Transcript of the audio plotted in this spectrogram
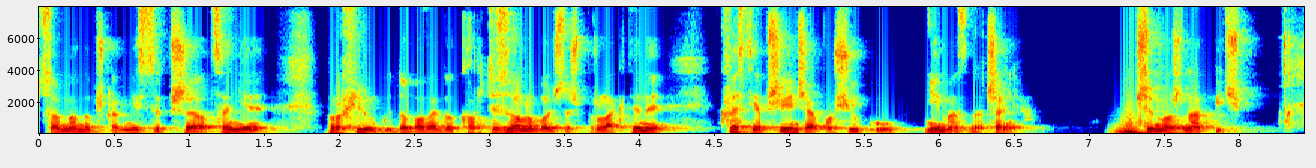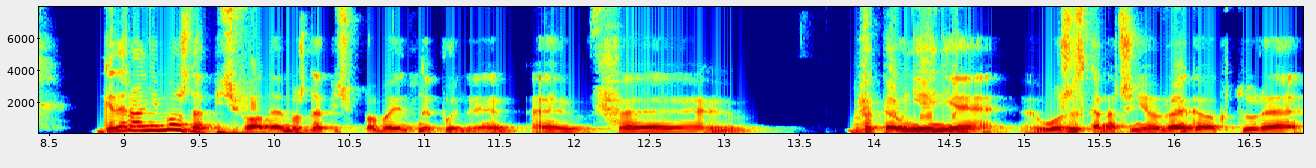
co ma na przykład miejsce przy ocenie profilu dobowego kortyzolu bądź też prolaktyny, kwestia przyjęcia posiłku nie ma znaczenia. Czy można pić? Generalnie można pić wodę, można pić obojętne płyny. W wypełnienie łożyska naczyniowego, które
